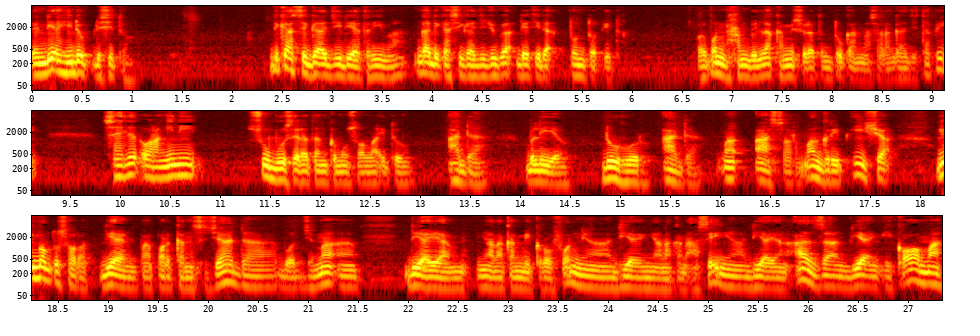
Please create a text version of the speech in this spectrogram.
Dan dia hidup di situ. Dikasih gaji dia terima, nggak dikasih gaji juga dia tidak tuntut itu. Walaupun Alhamdulillah kami sudah tentukan masalah gaji. Tapi saya lihat orang ini subuh saya datang ke musola itu ada beliau. Duhur ada, asar, maghrib, isya, lima waktu sholat. Dia yang paparkan sejadah buat jemaah. Dia yang nyalakan mikrofonnya, dia yang nyalakan AC-nya, dia yang azan, dia yang iqamah.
